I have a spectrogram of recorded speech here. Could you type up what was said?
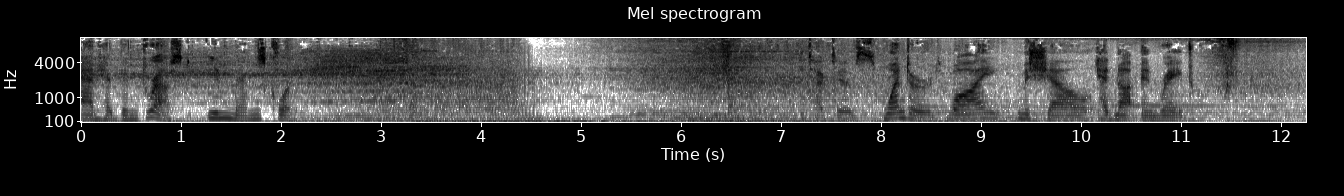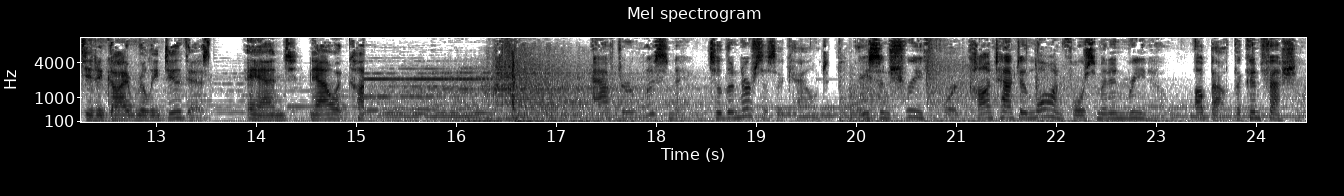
and had been dressed in men's clothes. Detectives wondered why Michelle had not been raped. Did a guy really do this? And now it comes. Listening to the nurse's account, police in Shreveport contacted law enforcement in Reno about the confession.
